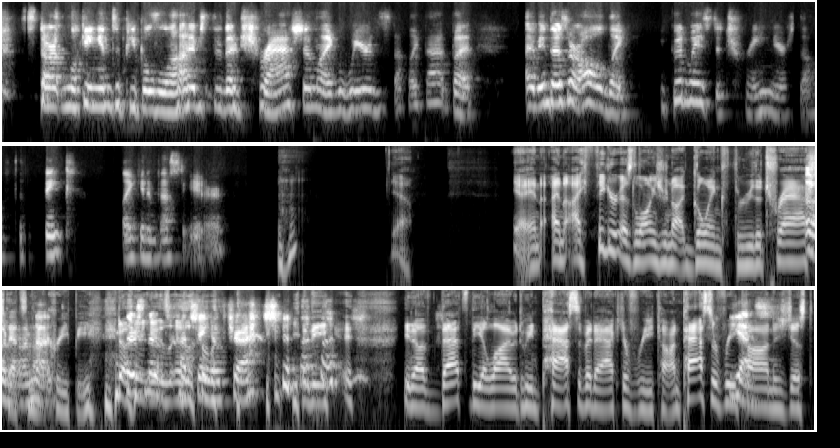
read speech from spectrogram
start looking into people's lives through their trash and like weird stuff like that. But i mean those are all like good ways to train yourself to think like an investigator mm-hmm. Yeah. Yeah, and, and I figure as long as you're not going through the trash, oh, that's no, not, not, creepy. You know, There's no touching of trash. the, you know, that's the line between passive and active recon. Passive recon yes. is just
